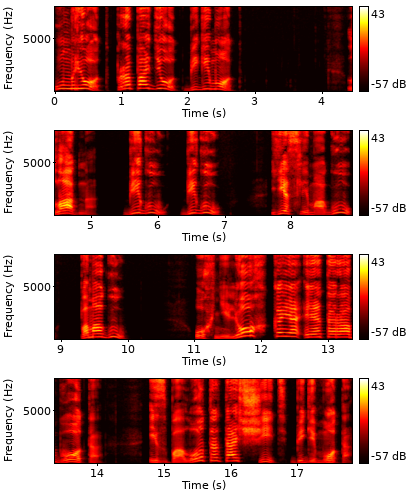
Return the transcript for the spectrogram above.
умрет, пропадет бегемот. Ладно, бегу, бегу. Если могу, помогу. Ох, нелегкая эта работа! Из болота тащить бегемота.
